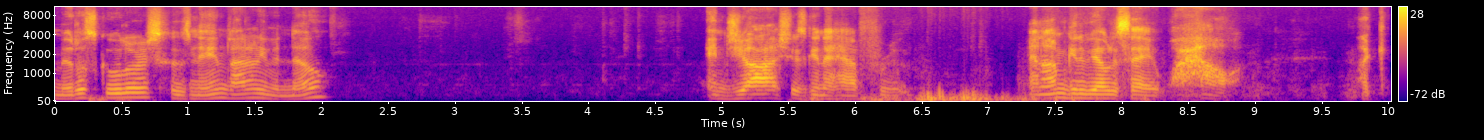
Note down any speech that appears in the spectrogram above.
middle schoolers whose names I don't even know. And Josh is going to have fruit. And I'm going to be able to say, wow, like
